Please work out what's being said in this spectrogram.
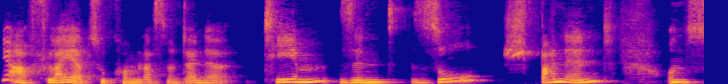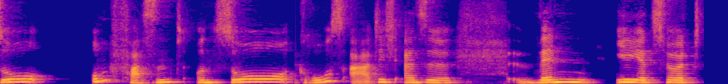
ja, Flyer zukommen lassen und deine Themen sind so spannend und so umfassend und so großartig. Also wenn ihr jetzt hört,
